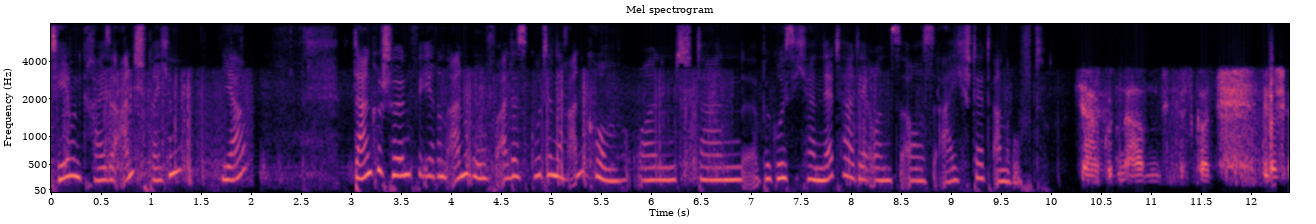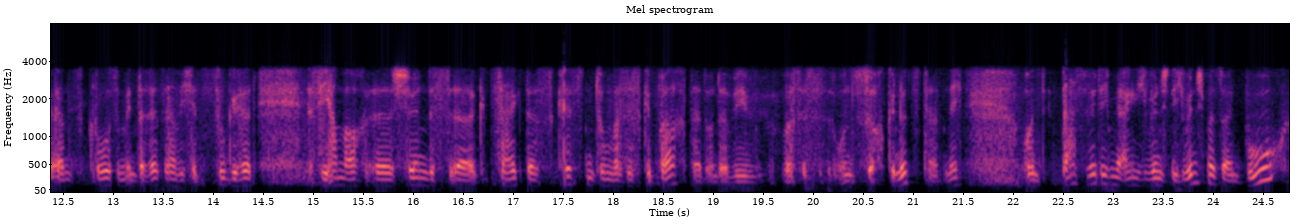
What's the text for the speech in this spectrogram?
Themenkreise ansprechen. Ja? Dankeschön für Ihren Anruf. Alles Gute nach Ankommen. Und dann begrüße ich Herrn Netter, der uns aus Eichstätt anruft. Ja, guten Abend, Gott. Mit ganz großem Interesse habe ich jetzt zugehört. Sie haben auch äh, schön das äh, gezeigt, das Christentum, was es gebracht hat oder wie, was es uns auch genützt hat, nicht? Und das würde ich mir eigentlich wünschen. Ich wünsche mir so ein Buch,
